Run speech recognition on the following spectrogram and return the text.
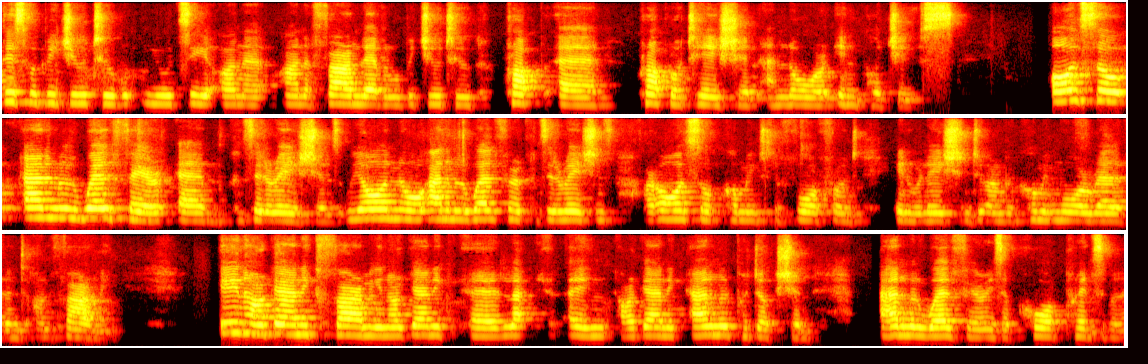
this would be due to, you would see on a, on a farm level, would be due to crop, uh, crop rotation and lower input use. Also, animal welfare um, considerations. We all know animal welfare considerations are also coming to the forefront in relation to and becoming more relevant on farming in organic farming, in organic, uh, in organic animal production, animal welfare is a core principle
